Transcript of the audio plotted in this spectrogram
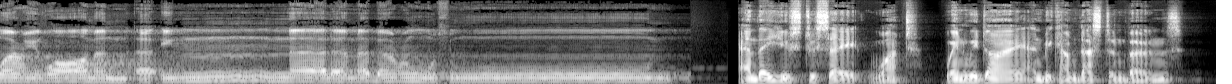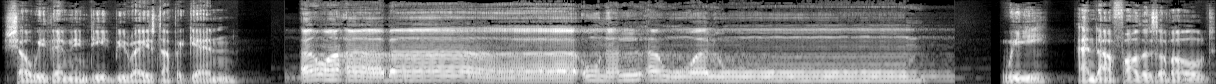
وعظاما أئنا لمبعوثون And they used to say, What? When we die and become dust and bones, shall we then indeed be raised up again? أوآباؤنا الأولون We and our fathers of old?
